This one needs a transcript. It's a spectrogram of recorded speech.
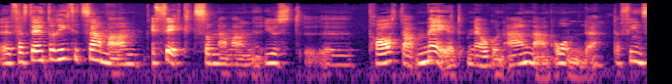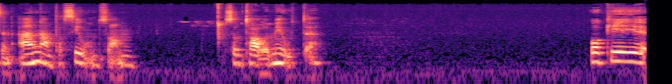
Eh, fast det är inte riktigt samma effekt som när man just eh, pratar med någon annan om det. Det finns en annan person som, som tar emot det. Och i,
